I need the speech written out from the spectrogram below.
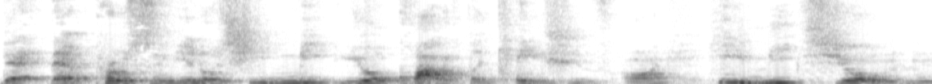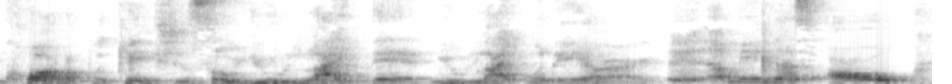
that that person, you know, she meet your qualifications or he meets your mm -hmm. qualifications. So you like that. You like what they are. Right. I mean, that's all.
